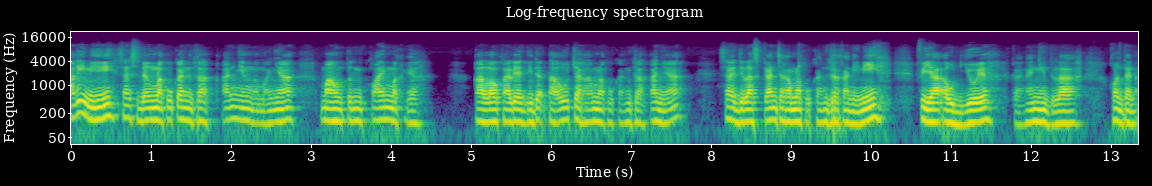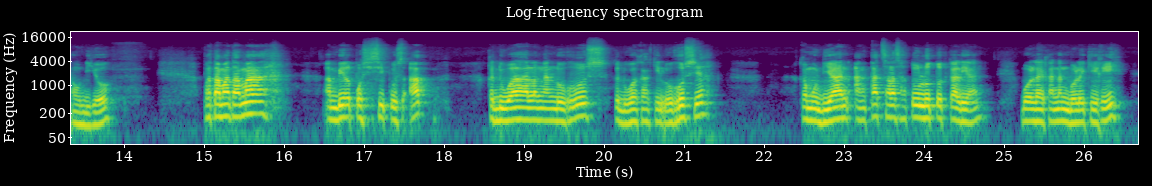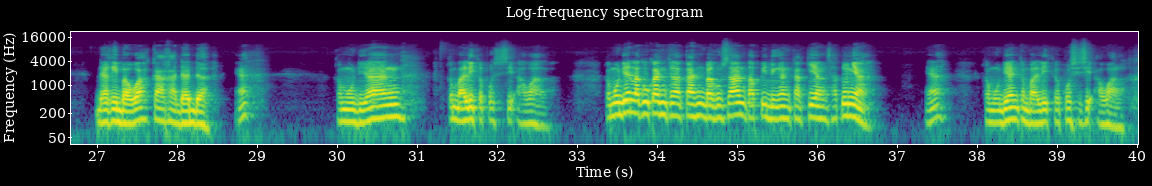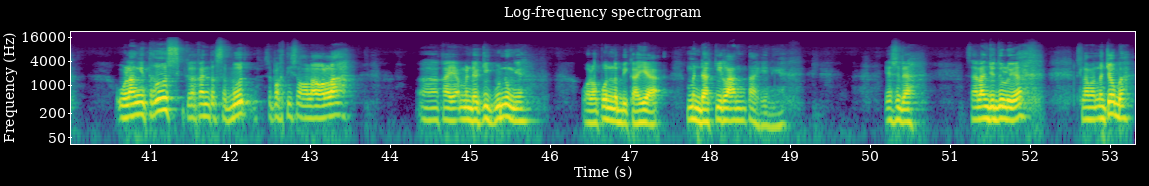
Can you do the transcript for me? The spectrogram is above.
Hari ini saya sedang melakukan gerakan yang namanya mountain climber ya. Kalau kalian tidak tahu cara melakukan gerakannya, saya jelaskan cara melakukan gerakan ini via audio ya, karena ini adalah konten audio. Pertama-tama ambil posisi push up, kedua lengan lurus, kedua kaki lurus ya. Kemudian angkat salah satu lutut kalian, boleh kanan boleh kiri, dari bawah ke arah dada ya. Kemudian kembali ke posisi awal. Kemudian lakukan gerakan barusan tapi dengan kaki yang satunya. Ya. Kemudian kembali ke posisi awal. Ulangi terus gerakan tersebut seperti seolah-olah uh, kayak mendaki gunung ya. Walaupun lebih kayak mendaki lantai ini ya. Ya sudah. Saya lanjut dulu ya. Selamat mencoba.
